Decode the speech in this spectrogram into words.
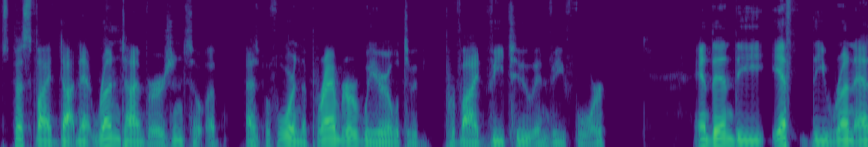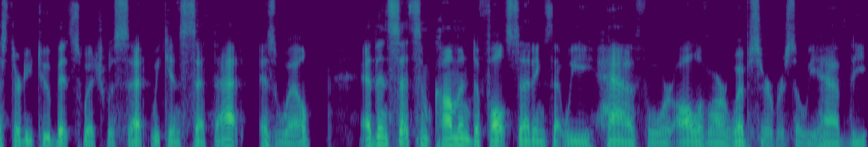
specified .NET runtime version. So uh, as before in the parameter, we are able to provide v2 and v4. And then the if the run as 32-bit switch was set, we can set that as well and then set some common default settings that we have for all of our web servers. So we have the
